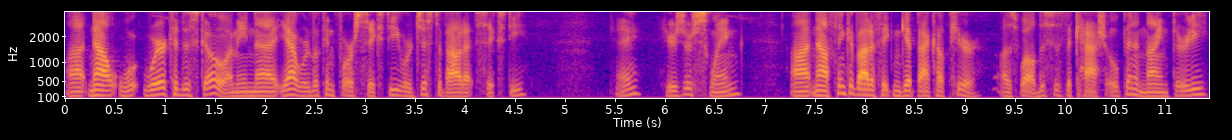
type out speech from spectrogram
Uh, now where could this go? I mean uh, yeah we're looking for 60 we're just about at 60 okay here's your swing. Uh, now think about if it can get back up here as well. This is the cash open at 930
